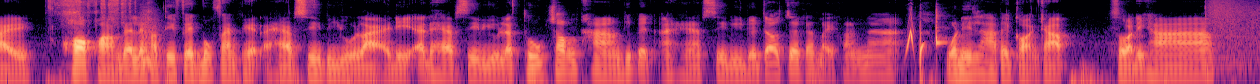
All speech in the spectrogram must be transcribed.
ข้อความได้เลยครับที่ Facebook Fanpage i have CPU Line ID at i have CPU และทุกช่องทางที่เป็น i have CPU เดี๋ยวเราเจอกันใหม่ครั้งหน้า วันนี้ลาไปก่อนครับ สวัสดีครับ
